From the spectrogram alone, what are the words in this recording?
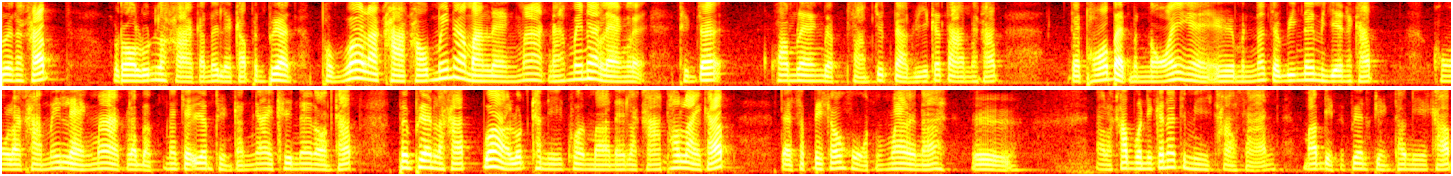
ด้วยนะครับ รอลุ้นราคากันได้เลยครับเพื่อนๆ ผมว่าราคาเขาไม่น่ามาแรงมากนะ ไม่น่าแรงแหละ ถึงจะความแรงแบบ 3.8วิก็ตามนะครับ แต่เพราะแบตมันน้อยไงเออมันน่าจะวิ่งได้ไม่เยอะนะครับ คงราคาไม่แรงมากเราแบบน่าจะเอื้อมถึงกันง่ายขึ้นแน่นอนครับ เพื่อนๆล่ะครับว่ารถคันนี้ควรมาในราคาเท่าไหร่ครับ แต่สเปคเขาโหดมากๆเลยนะ เออ เอาละครับ วันนี้ก็น่าจะมีข่าวสารมาอัปเดตเพื่อนๆเพียงเท่านี้ครับ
